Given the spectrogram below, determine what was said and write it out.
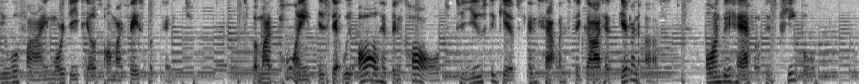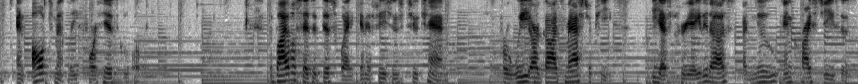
you will find more details on my Facebook page. But my point is that we all have been called to use the gifts and talents that God has given us on behalf of His people and ultimately for His glory. The Bible says it this way in Ephesians 2:10, "For we are God's masterpiece. He has created us anew in Christ Jesus,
